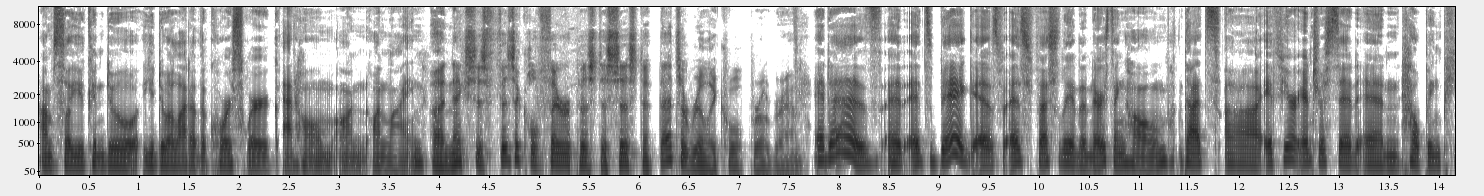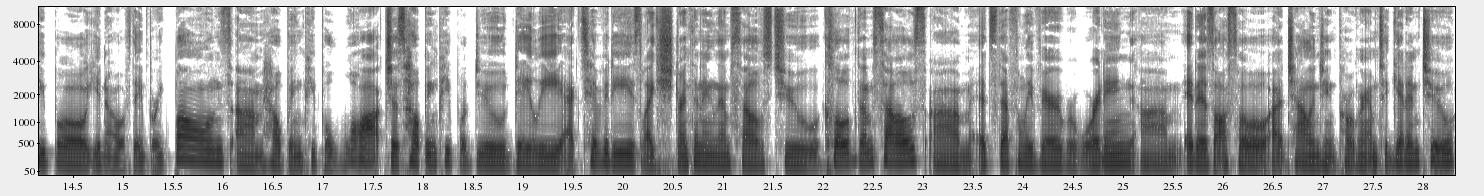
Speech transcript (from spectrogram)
Um, so you can do you do a lot of the coursework at home on online. Uh, next is physical therapy therapist assistant. That's a really cool program. It is. It, it's big, especially in a nursing home. That's uh, if you're interested in helping people, you know, if they break bones, um, helping people walk, just helping people do daily activities like strengthening themselves to clothe themselves. Um, it's definitely very rewarding. Um, it is also a challenging program to get into,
